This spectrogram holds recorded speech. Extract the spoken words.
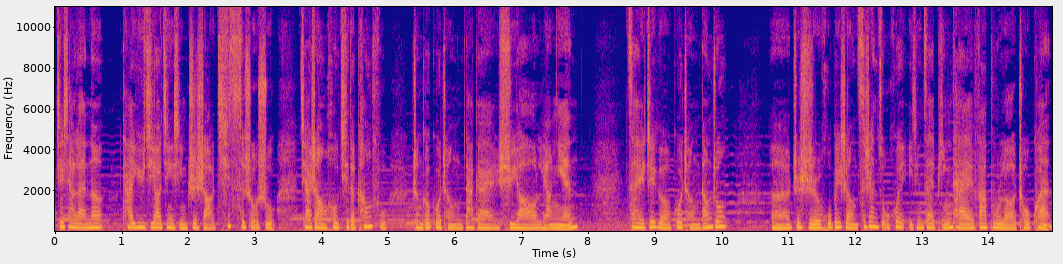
接下来呢，他预计要进行至少七次手术，加上后期的康复，整个过程大概需要两年。在这个过程当中，呃，这是湖北省慈善总会已经在平台发布了筹款，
